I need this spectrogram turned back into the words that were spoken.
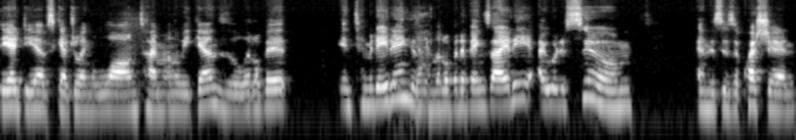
the idea of scheduling long time on the weekends is a little bit intimidating, Yeah. a little bit of anxiety. I would assume, and this is a question,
